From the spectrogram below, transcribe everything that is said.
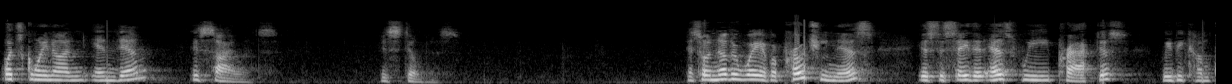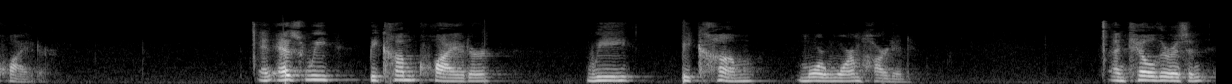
What's going on in them is silence, is stillness. And so another way of approaching this is to say that as we practice, we become quieter. And as we become quieter, we become more warm-hearted until there is an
